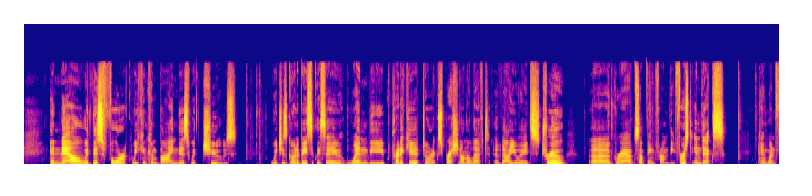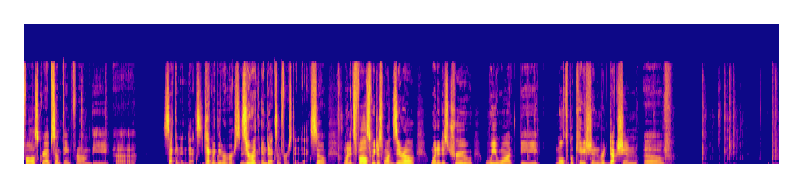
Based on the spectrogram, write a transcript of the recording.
And now with this fork, we can combine this with choose, which is going to basically say when the predicate or expression on the left evaluates true, uh, grab something from the first index and when false, grab something from the uh, second index, technically reverse, zeroth index and first index. So when it's false, we just want zero. When it is true, we want the multiplication reduction of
